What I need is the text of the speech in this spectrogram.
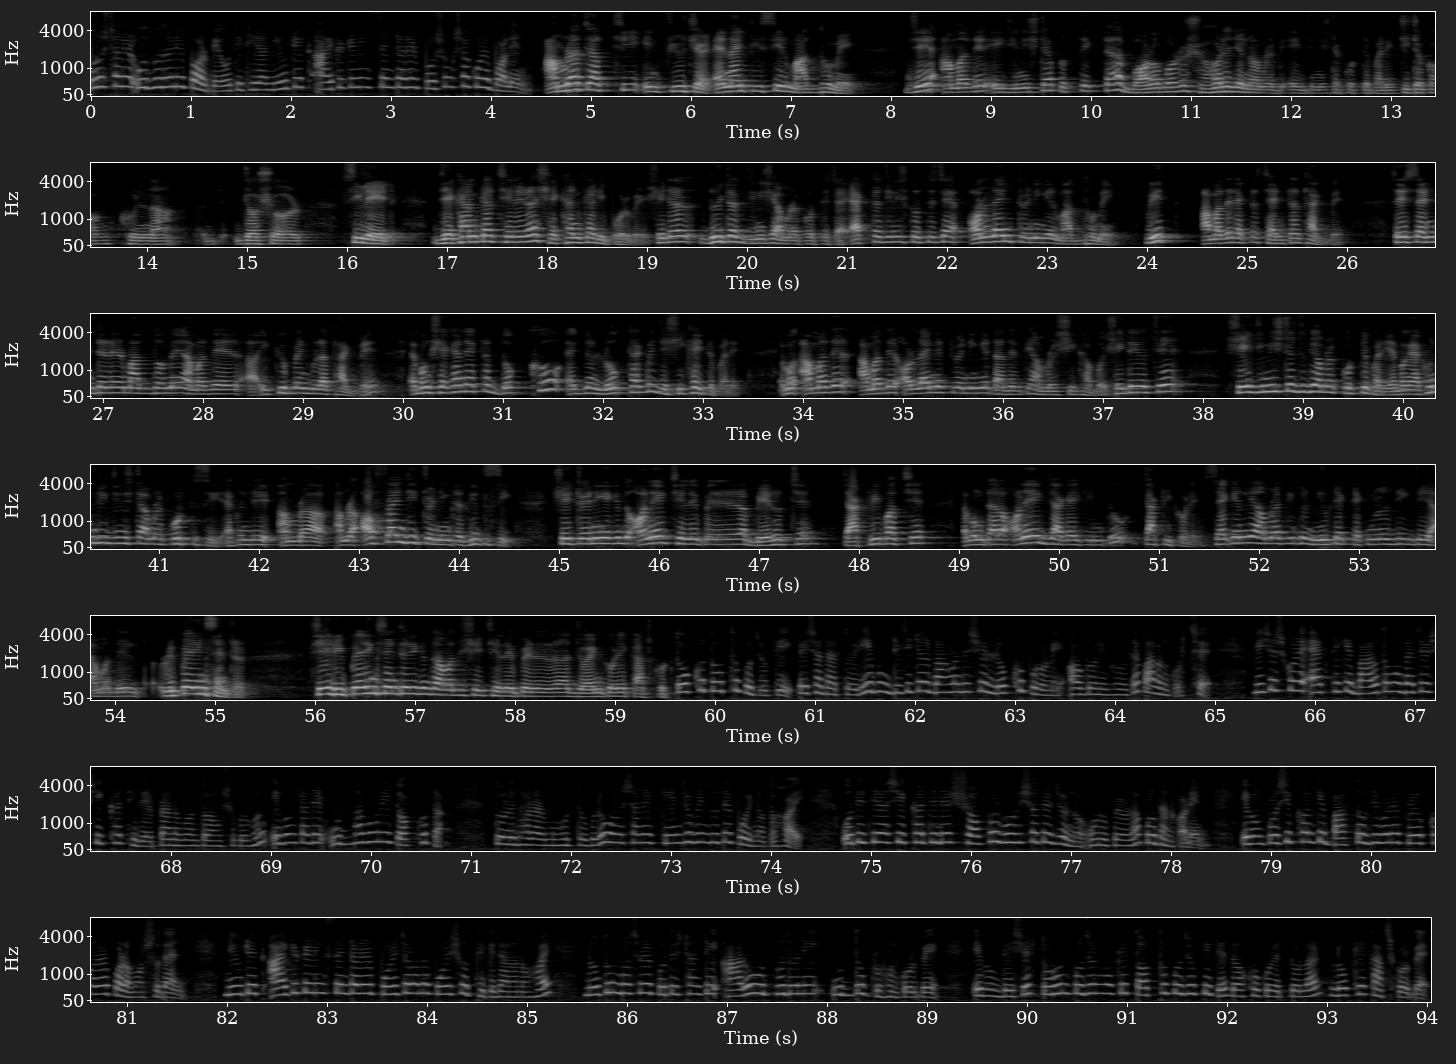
অনুষ্ঠানের উদ্বোধনী পর্বে অতিথিরা নিউটেক আইটি ট্রেনিং সেন্টারের প্রশংসা করে বলেন, আমরা চাচ্ছি ইন ফিউচার এনআইটিসির মাধ্যমে যে আমাদের এই জিনিসটা প্রত্যেকটা বড় বড় শহরে যেন আমরা এই জিনিসটা করতে পারি। চিটাগং, খুলনা যশোর, সিলেট, যেখানকার ছেলেরা সেখানকারই পড়বে। সেটা দুইটা জিনিসে আমরা করতে চাই। একটা জিনিস করতে চাই অনলাইন ট্রেনিংয়ের মাধ্যমে উইথ আমাদের একটা সেন্টার থাকবে। সেই সেন্টারের মাধ্যমে আমাদের ইকুইপমেন্টগুলো থাকবে এবং সেখানে একটা দক্ষ একজন লোক থাকবে যে শিখাইতে পারে। এবং আমাদের আমাদের অনলাইনে ট্রেনিংয়ে তাদেরকে আমরা শিখাবো। সেটাই হচ্ছে সেই জিনিসটা যদি আমরা করতে পারি এবং এখন যে জিনিসটা আমরা করতেছি, এখন যে আমরা আমরা অফলাইন যে ট্রেনিংটা দিতেছি, সেই ট্রেনিংয়ে কিন্তু অনেক ছেলেপেলেরা বের হচ্ছে, চাকরি পাচ্ছে এবং তারা অনেক জায়গায় কিন্তু চাকরি করে। সেকেন্ডলি আমরা কিন্তু নিউটেক টেকনোলজি যে আমাদের রিপেয়ারিং সেন্টার সেই রিপেয়ারিং সেন্টারে কিন্তু আমাদের সেই ছেলেপেলেরা জয়েন করে কাজ করতে। দক্ষ তথ্য প্রযুক্তি, পেশাদার তৈরি এবং ডিজিটাল বাংলাদেশের লক্ষ্য পূরণে অগ্রণী ভূমিকা পালন করছে। বিশেষ করে এক থেকে বারোতম ব্যাচের শিক্ষার্থীদের প্রাণবন্ত অংশগ্রহণ এবং তাদের উদ্ভাবনী দক্ষতা তুলে ধরার মুহূর্তগুলো অনুষ্ঠানের কেন্দ্রবিন্দুতে পরিণত হয়। অতিথিরা শিক্ষার্থীদের সফল ভবিষ্যতের জন্য অনুপ্রেরণা প্রদান করেন এবং প্রশিক্ষণকে বাস্তব জীবনে প্রয়োগ করার পরামর্শ দেন। নিউটেক আইটি ট্রেনিং সেন্টারের পরিচালনা পরিষদ থেকে জানানো হয় নতুন বছরে প্রতিষ্ঠানটি আরও উদ্বোধনী উদ্যোগ গ্রহণ করবে এবং দেশের তরুণ প্রজন্মকে তথ্য প্রযুক্তিতে দক্ষ করে তোলার লক্ষ্যে কাজ করবে।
